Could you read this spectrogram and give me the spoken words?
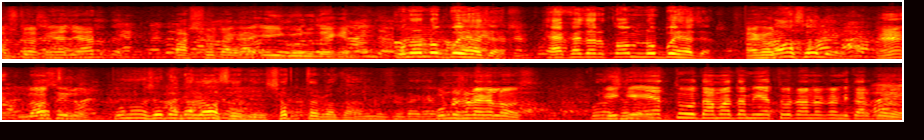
অষ্টআশি হাজার পাঁচশো টাকা এই গরু দেখেন। উননব্বই হাজার। এক হাজার কম নব্বই হাজার। এখন লস হলো। হ্যাঁ লস হইল পনেরোশো টাকা লস হলো সত্য কথা। পনেরোশো টাকা লস এই যে এত দামাদামি এত টানাটানি তারপরেও?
